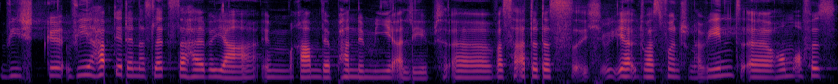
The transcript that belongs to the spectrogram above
Wie, wie, habt ihr denn das letzte halbe Jahr im Rahmen der Pandemie erlebt? Äh, was hatte das, ich, ja, du hast vorhin schon erwähnt, äh, Homeoffice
